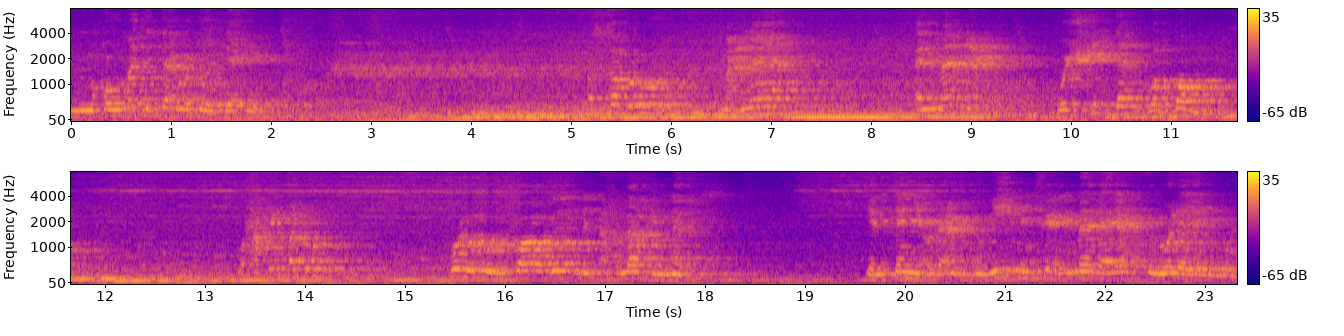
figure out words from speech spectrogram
من مقومات الدعوة والداعية الصبر معناه المنع والشدة والضم. وحقيقته خلق فاضل من أخلاق النفس. يمتنع العبد به من فعل ما لا يحسن ولا ينبل.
